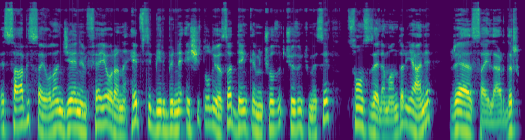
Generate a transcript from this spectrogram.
ve sabit sayı olan c'nin f'ye oranı hepsi birbirine eşit oluyorsa denklemin çözüm, kümesi sonsuz elemandır. Yani reel sayılardır.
